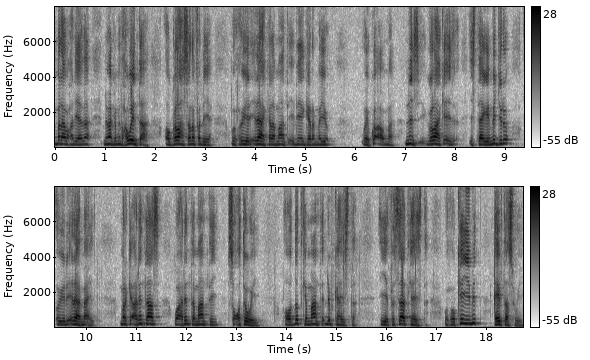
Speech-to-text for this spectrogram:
mala waxaa la yihahdaa nimanka madaxweynta ah oo golaha saro fadhiya. Wuxuu yihi ilaah kale maanta idiin garamayo. Way ku nin golaha ka istaagay ma jiro? Oo yihi ilaah ma ahid marka arrintaas waa arrinta maantay socoto wey oo dadka maanta dhibka haysta iyo fasaadka haysta. Wuxuu ka yimid qeybtaas wey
